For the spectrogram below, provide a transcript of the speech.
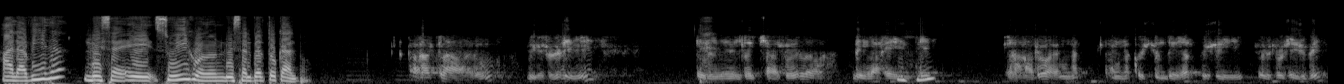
a la vida Luis, eh, su hijo, don Luis Alberto Calvo. Ah, claro, eso sí. El, rechazo de la, de la gente, claro, hay una, hay una cuestión de esas, pues sí, eso sirve.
